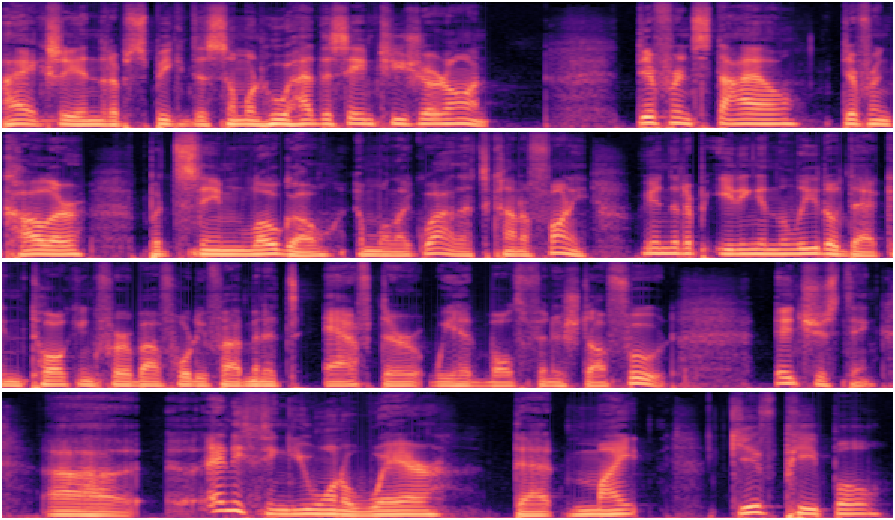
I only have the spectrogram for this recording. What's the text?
I actually ended up speaking to someone who had the same T-shirt on different style, different color, but same logo. And we're like, wow, that's kind of funny. We ended up eating in the Lido deck and talking for about 45 minutes after we had both finished our food. Interesting. Uh, anything you want to wear that might give people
